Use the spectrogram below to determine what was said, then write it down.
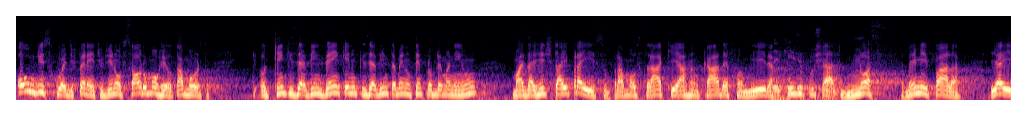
old school, é diferente. O dinossauro morreu, está morto. Quem quiser vir, vem. Quem não quiser vir também não tem problema nenhum. Mas a gente está aí para isso, para mostrar que a arrancada é família. Tem 15 puxados. Nossa, nem me fala. E aí,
